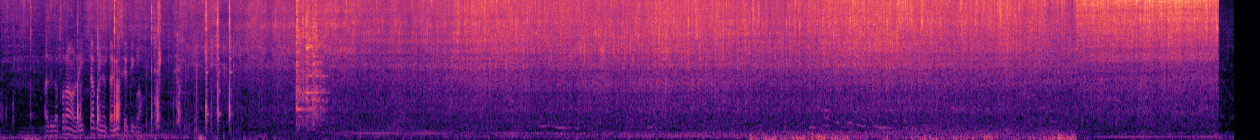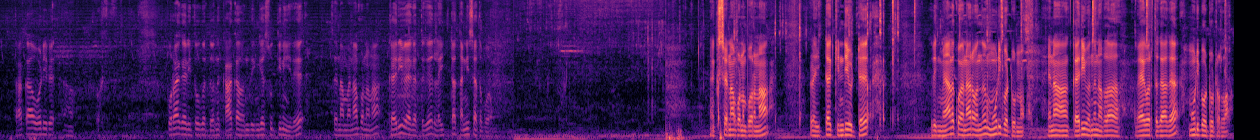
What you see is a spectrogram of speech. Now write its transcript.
அதுக்கப்புறம் லைட்டாக கொஞ்சம் தண்ணி சேர்த்திக்கலாம். காக்கா ஓடிடு புறா கறி தூக்குறது வந்து காக்கா வந்து இங்கே சுற்றி நிற்குது சரி நம்ம என்ன பண்ணோன்னா கறி வேகிறதுக்கு லைட்டாக தண்ணி சேர்த்த போகிறோம் நெக்ஸ்ட் என்ன பண்ண போகிறோன்னா லைட்டாக கிண்டி விட்டு இதுக்கு மேலே கொஞ்ச நேரம் வந்து மூடி போட்டு விடணும். ஏன்னா கறி வந்து நல்லா வேகிறதுக்காக மூடி போட்டு விட்டுறலாம்.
